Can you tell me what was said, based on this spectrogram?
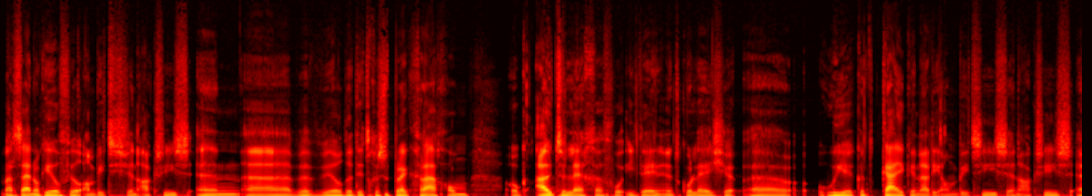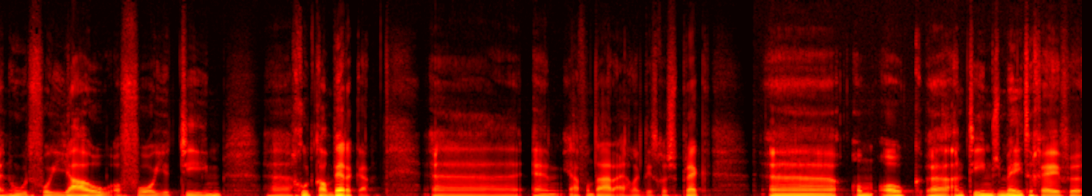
Maar er zijn ook heel veel ambities en acties. En uh, we wilden dit gesprek graag om ook uit te leggen voor iedereen in het college hoe je kunt kijken naar die ambities en acties en hoe het voor jou of voor je team goed kan werken. en ja, vandaar eigenlijk dit gesprek. Om ook aan teams mee te geven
